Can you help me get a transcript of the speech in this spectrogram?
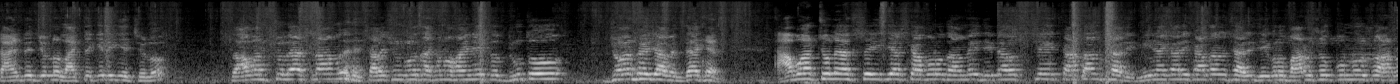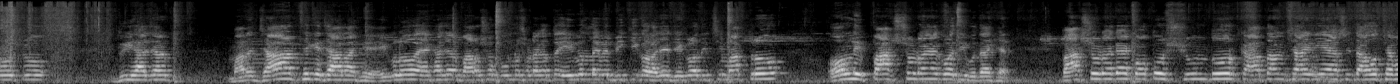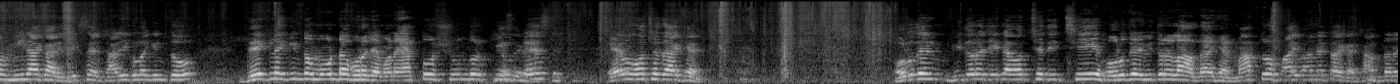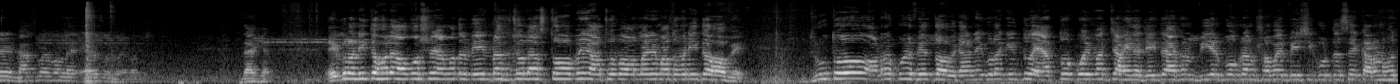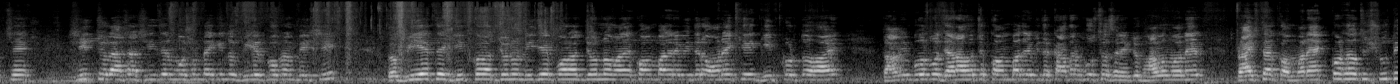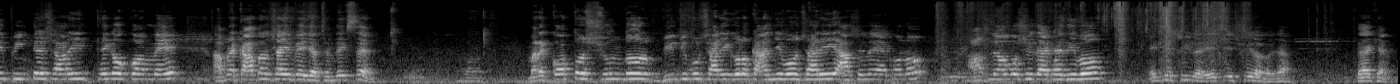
কারেন্টের জন্য লাইটটা কেটে গিয়েছিল। তো আবার চলে আসলাম কালেকশনগুলো দেখানো হয়নি, তো দ্রুত জয়েন হয়ে যাবেন, দেখেন। আবার চলে আসছে ইতিহাস কাঁপানো দামে, যেটা হচ্ছে কাতান শাড়ি, মিনাকারি কাতান শাড়ি, যেগুলো বারোশো, পনেরোশো, আঠারোশো, দুই হাজার মানে যার থেকে যা রাখে, এগুলো এক হাজার, বারোশো, পনেরোশো টাকা তো এইভেল লেভেল বিক্রি করা যায়, যেগুলো দিচ্ছি মাত্র অনলি পাঁচশো টাকা করে দিব, দেখেন। পাঁচশো টাকায় কত সুন্দর কাতান শাড়ি নিয়ে আসে তা হচ্ছে আবার মিনাকারি দেখছেন? শাড়িগুলো কিন্তু দেখলে কিন্তু মনটা ভরে যায় মানে এত সুন্দর কিউটনেস এবং হচ্ছে দেখেন হলুদের ভিতরে যেটা হচ্ছে দিচ্ছি হলুদের ভিতরে লাল দেখেন মাত্র ফাইভ হান্ড্রেড টাকায়। সাবধানে কাজ না করলে এরকম দেখেন এগুলো নিতে হলে অবশ্যই আমাদের মেন ব্রাঞ্চে চলে আসতে হবে অথবা অনলাইনের মাধ্যমে নিতে হবে। দ্রুত অর্ডার করে ফেলতে হবে, কারণ এগুলো কিন্তু এত পরিমাণ চাহিদা যেটা এখন বিয়ের প্রোগ্রাম সবাই বেশি করতেছে, কারণ হচ্ছে শীত চলে আসা, শীতের মৌসুমটাই কিন্তু বিয়ের প্রোগ্রাম বেশি। তো বিয়েতে গিফট করার জন্য, নিজে পড়ার জন্য মানে কম বাজারের ভিতরে অনেকে গিফট করতে হয়। তো আমি বলব, যারা হচ্ছে কম বাজারের ভিতরে কাতান খুঁজতেছেন, একটু ভালো মানের প্রাইসটা কম। মানে এক কথা হচ্ছে, সুতি প্রিন্টের শাড়ির থেকেও কমে আপনার কাতান শাড়ি পেয়ে যাচ্ছেন, দেখছেন? মানে কত সুন্দর বিউটিফুল শাড়িগুলো, কাঞ্জিবন শাড়ি আসলে এখনও, আসলে অবশ্যই দেখা দিব। এই যে শুইলা এই যে শুইলা যা দেখেন।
